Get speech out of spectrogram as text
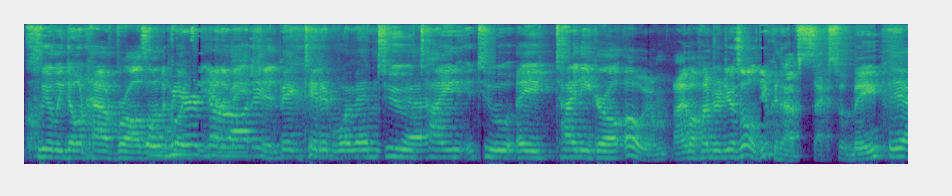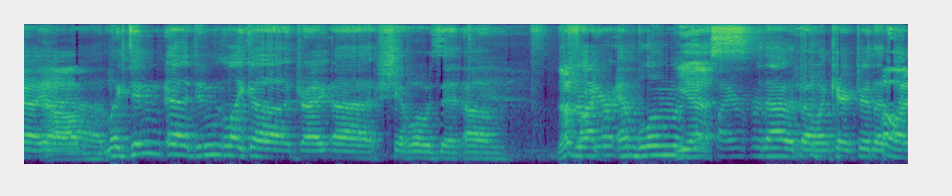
clearly don't have bras on according weird, to the neurotic, animation. big-titted women. to yeah. tiny to a tiny girl. Oh, I'm- I'm hundred years old. You can have sex with me. Yeah, yeah, Um. Like didn't uh, didn't like uh drag uh shit. What was it? Um, Not drag- Fire Emblem. was Yes. Fire for that with that one character. That's Oh, like,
